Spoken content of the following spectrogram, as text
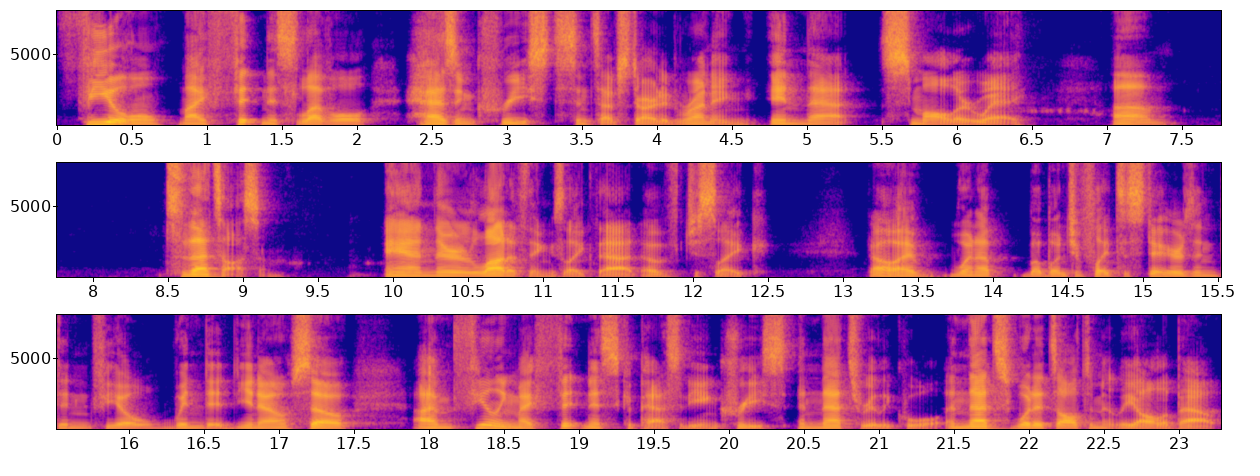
feel my fitness level has increased since I've started running in that smaller way. Um, so that's awesome. And there are a lot of things like that of just like oh, I went up a bunch of flights of stairs and didn't feel winded, you know? So I'm feeling my fitness capacity increase, and that's really cool. And that's what it's ultimately all about.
